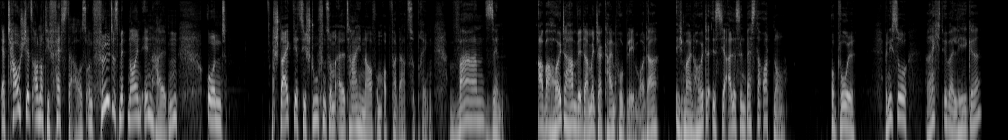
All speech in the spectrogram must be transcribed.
er tauscht jetzt auch noch die Feste aus und füllt es mit neuen Inhalten und steigt jetzt die Stufen zum Altar hinauf, um Opfer darzubringen. Wahnsinn. Aber heute haben wir damit ja kein Problem, oder? Ich meine, heute ist ja alles in bester Ordnung. Obwohl, wenn ich so recht überlege,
